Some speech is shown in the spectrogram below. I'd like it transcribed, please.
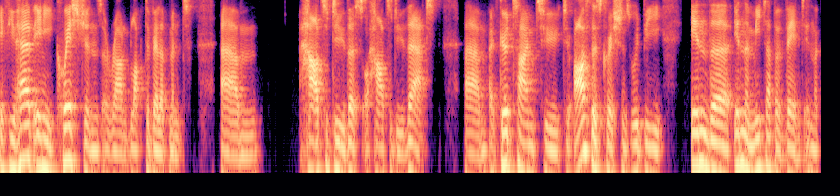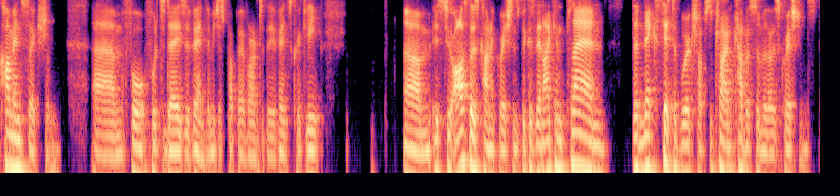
if you have any questions around block development, um, how to do this or how to do that, um, a good time to to ask those questions would be in the in the meetup event in the comments section um, for for today's event. Let me just pop over onto the events quickly um, is to ask those kind of questions because then I can plan the next set of workshops to try and cover some of those questions.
